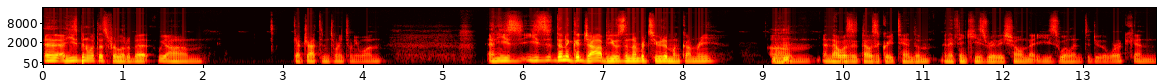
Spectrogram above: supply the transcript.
uh, he's been with us for a little bit. We um got drafted in 2021, and he's he's done a good job. He was the number two to Montgomery, Mhm. um, and that was a, that was a great tandem. And I think he's really shown that he's willing to do the work and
